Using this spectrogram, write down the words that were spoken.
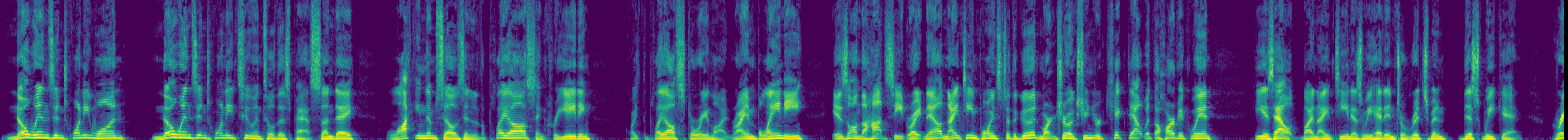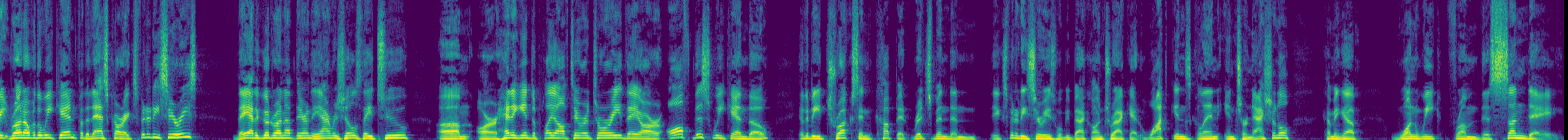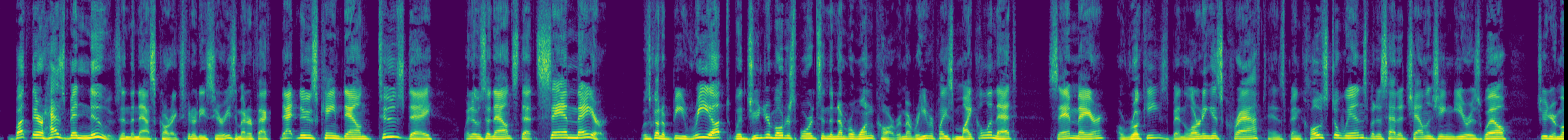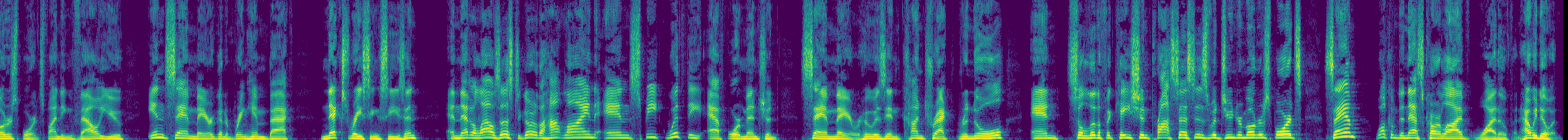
No wins in 21, no wins in 22 until this past Sunday, locking themselves into the playoffs and creating quite the playoff storyline. Ryan Blaney is on the hot seat right now, 19 points to the good. Martin Truex Jr. kicked out with the Harvick win. He is out by 19 as we head into Richmond this weekend. Great run over the weekend for the NASCAR Xfinity Series. They had a good run up there in the Irish Hills. They too um, are heading into playoff territory. They are off this weekend, though. It'll be Trucks and Cup at Richmond, and the Xfinity Series will be back on track at Watkins Glen International coming up one week from this Sunday. But there has been news in the NASCAR Xfinity Series. As a matter of fact, that news came down Tuesday when it was announced that Sam Mayer was going to be re upped with Junior Motorsports in the number one car. Remember, he replaced Michael Annett. Sam Mayer, a rookie, has been learning his craft, and has been close to wins, but has had a challenging year as well. Junior Motorsports finding value in Sam Mayer, going to bring him back next racing season. And that allows us to go to the hotline and speak with the aforementioned Sam Mayer, who is in contract renewal and solidification processes with Junior Motorsports. Sam, welcome to NASCAR Live Wide Open. How are we doing?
